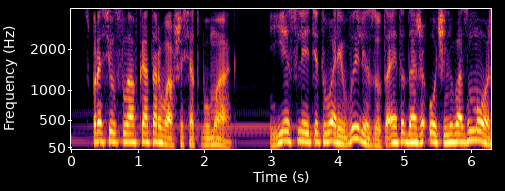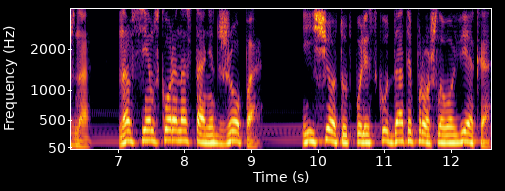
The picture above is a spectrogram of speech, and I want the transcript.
– спросил Славка, оторвавшись от бумаг. «Если эти твари вылезут, а это даже очень возможно, нам всем скоро настанет жопа. И еще тут по листку даты прошлого века.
